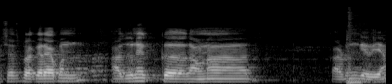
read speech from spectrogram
अशाच प्रकारे आपण अजून एक अ, घावणा काढून घेऊया.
